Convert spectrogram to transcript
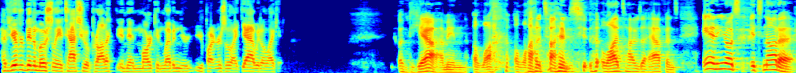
Have you ever been emotionally attached to a product, and then Mark and Levin, your your partners, are like, "Yeah, we don't like it." Uh, yeah, I mean, a lot, a lot of times, a lot of times that happens, and you know, it's it's not a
